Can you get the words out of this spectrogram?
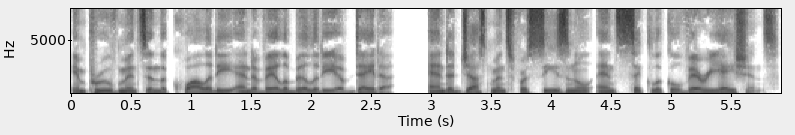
improvements in the quality and availability of data, and adjustments for seasonal and cyclical variations.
